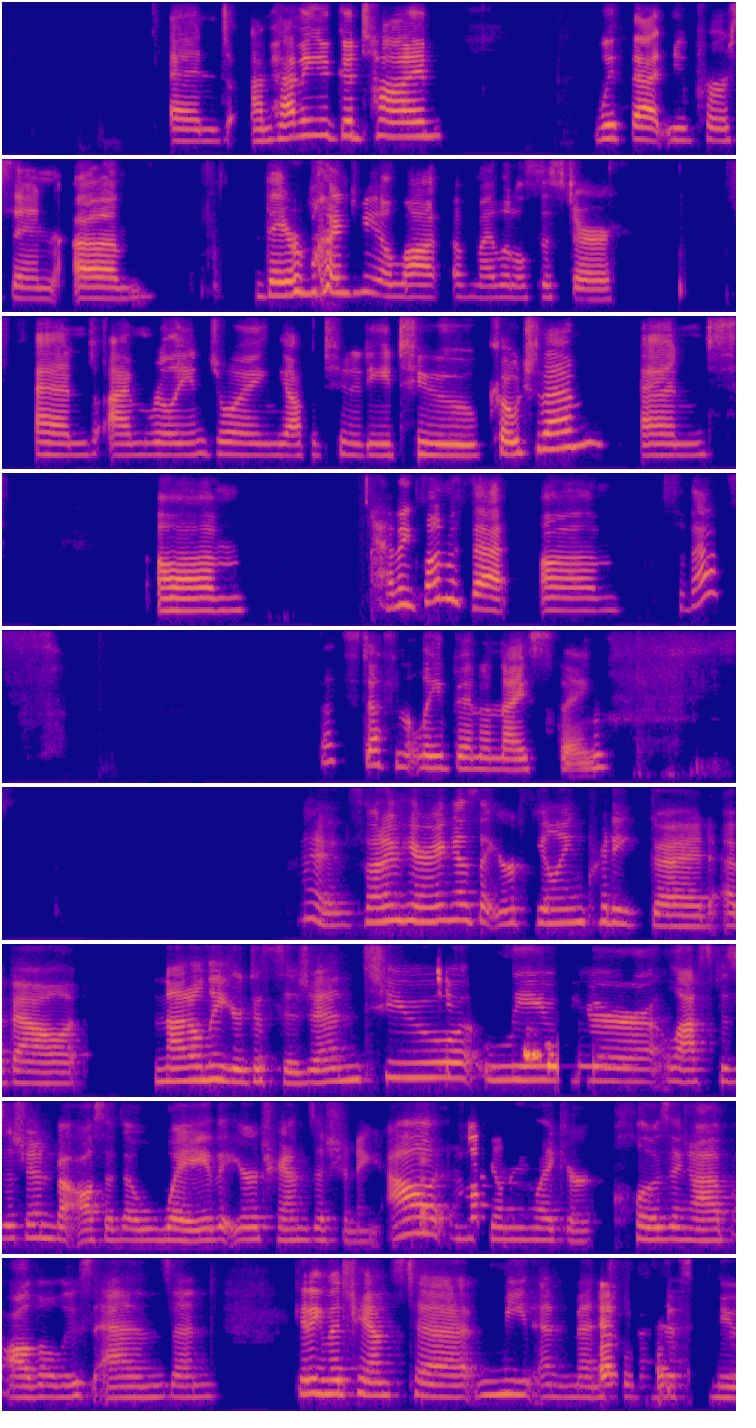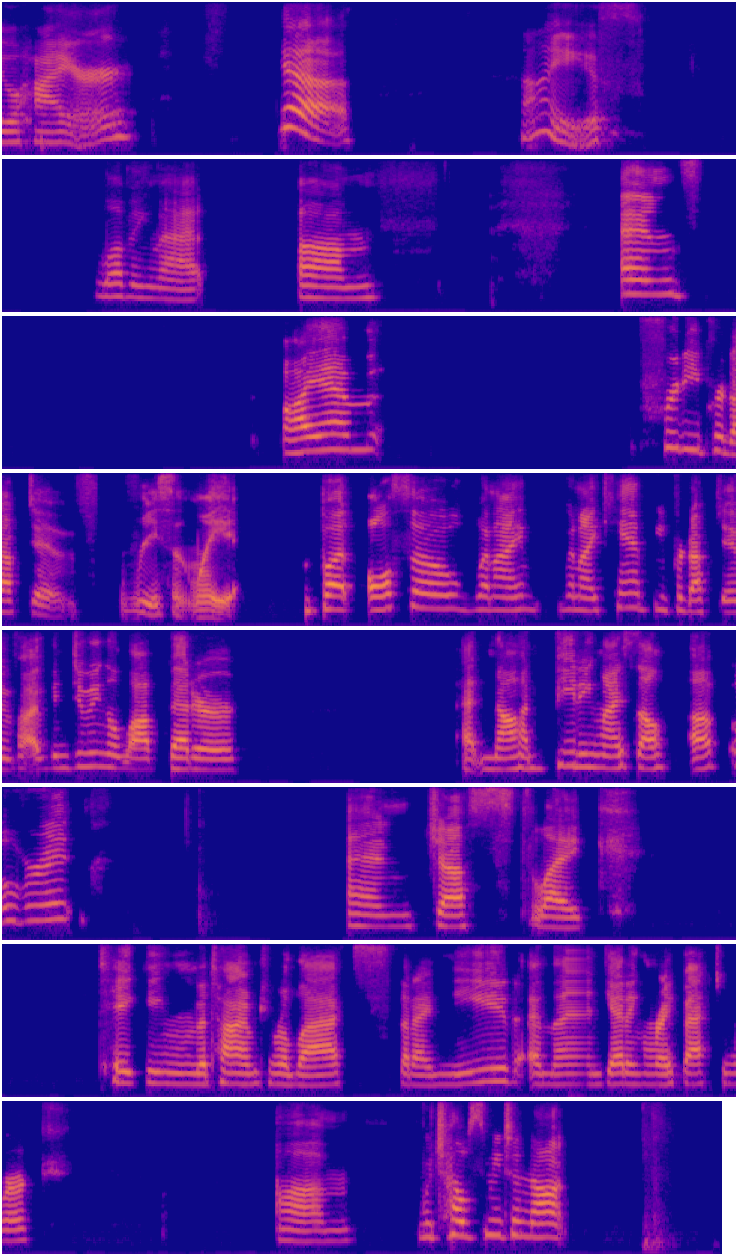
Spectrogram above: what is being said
and I'm having a good time with that new person. Um they remind me a lot of my little sister and I'm really enjoying the opportunity to coach them and um having fun with that. Um so that's that's definitely been a nice thing. Okay. So what I'm hearing is that you're feeling pretty good about not only your decision to leave your last position, but also the way that you're transitioning out and feeling like you're closing up all the loose ends and getting the chance to meet and mentor this new hire. Yeah. Nice loving that. Um, and I am pretty productive recently, but also when I when I can't be productive, I've been doing a lot better at not beating myself up over it and just like taking the time to relax that I need and then getting right back to work um, which helps me to not,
